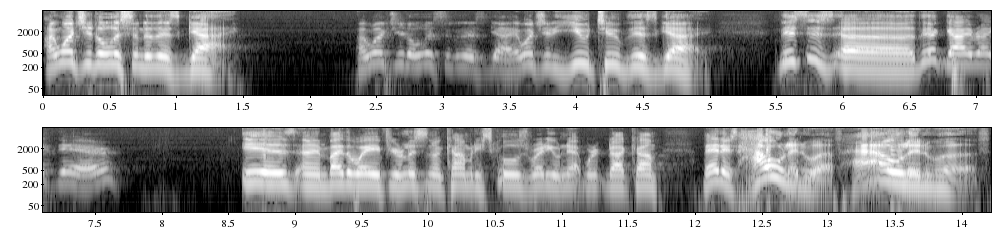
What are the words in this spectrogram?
I want you to listen to this guy. I want you to listen to this guy. I want you to YouTube this guy. This is uh, that guy right there is, and by the way, if you're listening on Comedy Schools Radio Network.com, that is Howlin' Wolf. Howlin' Wolf.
